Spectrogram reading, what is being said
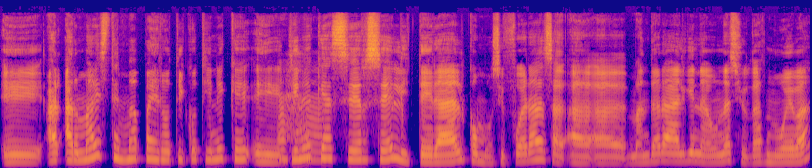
eh, armar este mapa erótico tiene que, eh, tiene que hacerse literal como si fueras a, mandar a alguien a una ciudad nueva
